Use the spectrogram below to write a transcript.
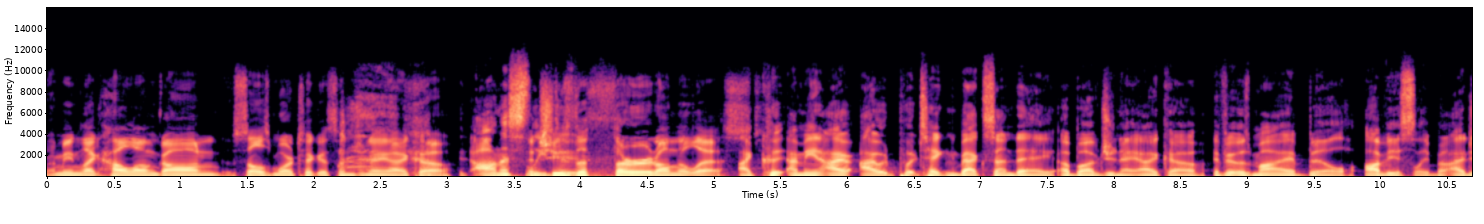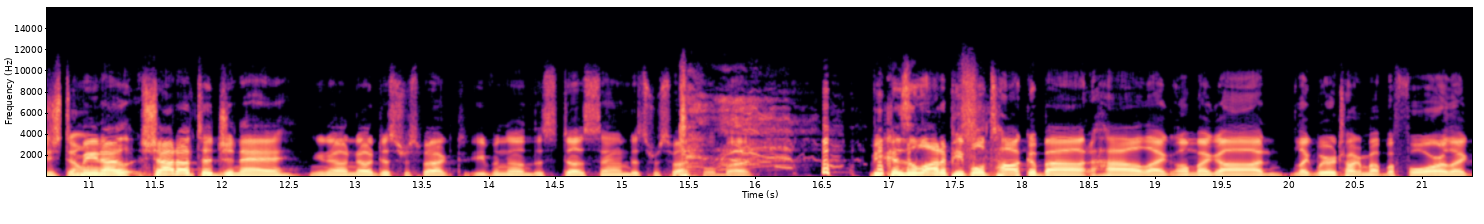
I mean, like how long gone sells more tickets than Jhené Aiko, honestly. and she's dude, the third on the list. I could. I mean, I I would put Taking Back Sunday above Jhené Aiko if it was my bill, obviously. But I just don't. I mean, I shout out to Jhené. You know, no disrespect, even though this does sound disrespectful, but because a lot of people talk about how like, oh my god, like we were talking about before, like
